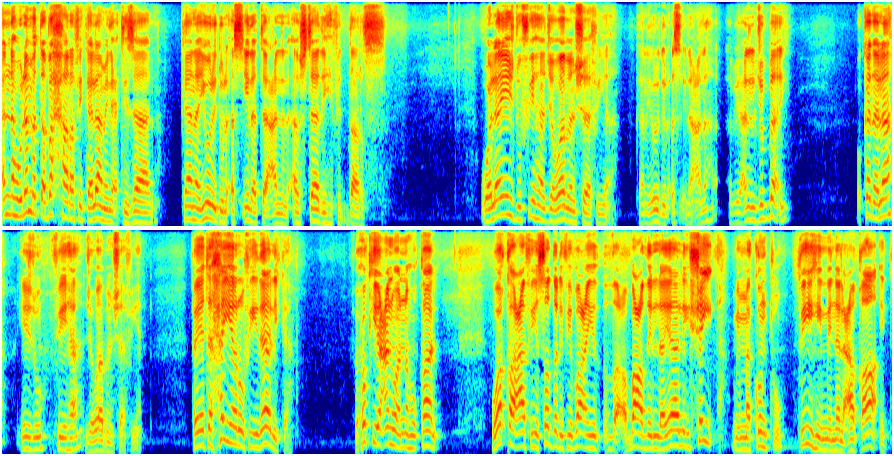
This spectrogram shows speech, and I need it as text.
أنه لما تبحر في كلام الاعتزال كان يورد الأسئلة على أستاذه في الدرس ولا يجد فيها جوابا شافيا. كان يريد الأسئلة على أبي علي الجبائي وكان لا يجد فيها جوابا شافيا. فيتحير في ذلك فحكي عنه أنه قال وقع في صدري في بعض الليالي شيء مما كنت فيه من العقائد.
